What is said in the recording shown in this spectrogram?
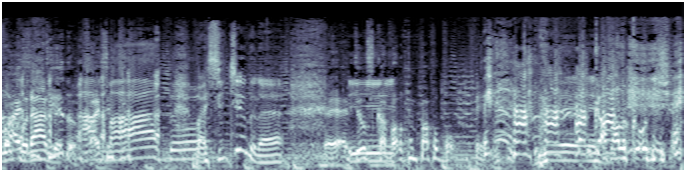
Faz loucurada. sentido, faz sentido. Faz sentido, né? É, tem os E- cavalos com papo bom. Um cavalo coach.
